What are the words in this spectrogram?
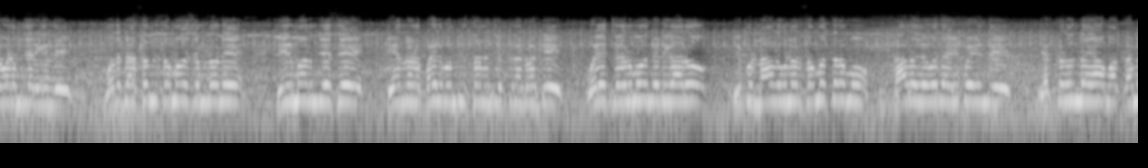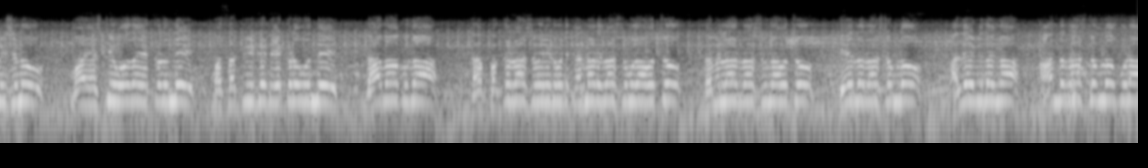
ఇవ్వడం జరిగింది. మొదటి అసెంబ్లీ సమావేశంలోనే తీర్మానం చేసి కేంద్రాన్ని బయలు పంపిస్తానని చెప్పినటువంటి వైఎస్ జగన్మోహన్ రెడ్డి గారు ఇప్పుడు నాలుగున్నర సంవత్సరము కాల వ్యవధి అయిపోయింది. ఎక్కడుందయా మా కమిషను? మా ఎస్టీ హోదా ఎక్కడుంది? మా సర్టిఫికేట్ ఎక్కడ ఉంది? దాదాపుగా పక్క పక్క రాష్ట్రమైనటువంటి కర్ణాటక రాష్ట్రం కావచ్చు తమిళనాడు రాష్ట్రం కావచ్చు కేరళ రాష్ట్రంలో అదేవిధంగా ఆంధ్ర రాష్ట్రంలో కూడా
